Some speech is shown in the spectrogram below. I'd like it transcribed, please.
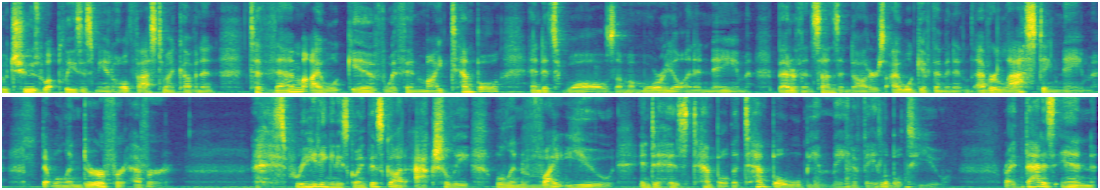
who choose what pleases me and hold fast to my covenant. To them I will give within my temple and its walls a memorial and a name better than sons and daughters. I will give them an everlasting name that will endure forever he's reading and he's going, This God actually will invite you into his temple. The temple will be made available to you, right? That is in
